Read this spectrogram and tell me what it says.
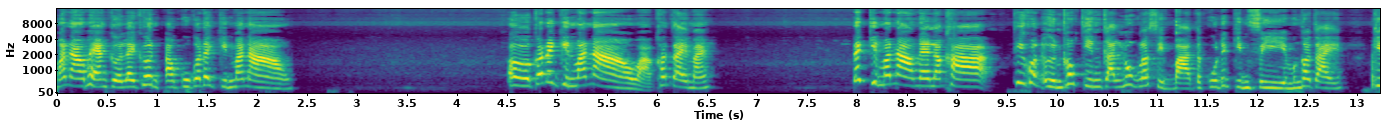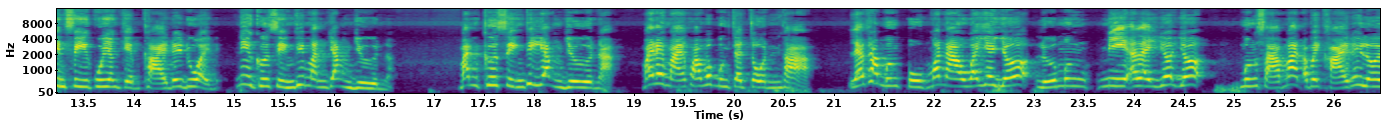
มะนาวแพงเกิดอะไรขึ้น เอากูก็ได้กินมะนาว เออ ก็ได้กินมะนาว อะ เข้าใจไหมได้กินมะนาวในราคา ที่คนอื่นเขากินกันลูกละสิบบาทแต่กูได้กินฟรีมึงเข้าใจ กินฟรีกูยังเก็บขายได้ด้วย นี่คือสิ่งที่มันยั่งยืนอะ มันคือสิ่งที่ยั่งยืนอะ ไม่ได้หมายความว่ามึงจะจนค่ะ แล้วถ้ามึงปลูกมะนาวไว้เยอะๆหรือมึงมีอะไรเยอะๆมึงสามารถเอาไปขายได้เลย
